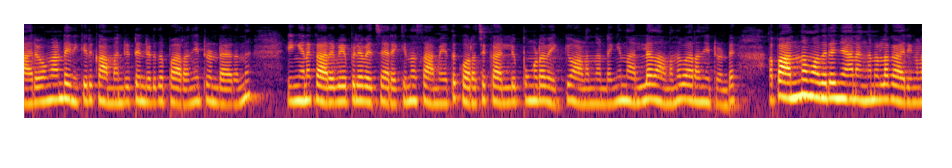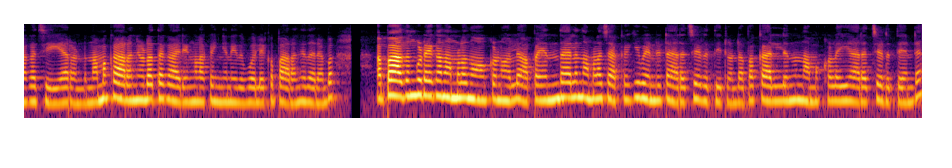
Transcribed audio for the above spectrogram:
ആരോ കണ്ട് എനിക്കൊരു കമന്റ് ഇട്ട് എന്റെ അടുത്ത് പറഞ്ഞിട്ടുണ്ടായിരുന്നു. ഇങ്ങനെ കറിവേപ്പില വെച്ച് അരയ്ക്കുന്ന സമയത്ത് കുറച്ച് കല്ലുപ്പും കൂടെ വെക്കുകയാണെന്നുണ്ടെങ്കിൽ നല്ലതാണെന്ന് പറഞ്ഞിട്ടുണ്ട്. അപ്പോൾ അന്ന് മുതൽ ഞാൻ അങ്ങനെയുള്ള കാര്യങ്ങളൊക്കെ ചെയ്യാറുണ്ട്. നമുക്ക് അറിഞ്ഞൂടാത്ത കാര്യങ്ങളൊക്കെ ഇങ്ങനെ ഇതുപോലെയൊക്കെ പറഞ്ഞു തരുമ്പോൾ അപ്പോൾ അതും കൂടെയൊക്കെ നമ്മൾ നോക്കണമല്ലോ. അപ്പോൾ എന്തായാലും നമ്മൾ ചക്കയ്ക്ക് വേണ്ടിയിട്ട് അരച്ചെടുത്തിട്ടുണ്ട്. അപ്പോൾ കല്ലിൽ നിന്ന് നമുക്കുള്ള ഈ അരച്ചെടുത്തതിന്റെ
